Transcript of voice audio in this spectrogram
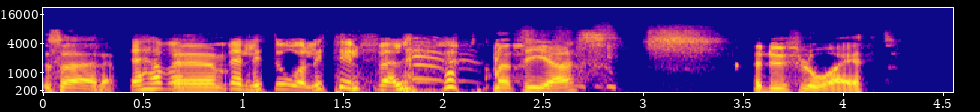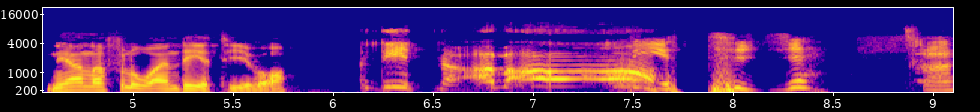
Så är det. Det här var ett Ehm. väldigt dåligt tillfälle. Mattias, du förlorar ett. Ni andra förlorar en D10 var. Ditt namn! Det är tio. Man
